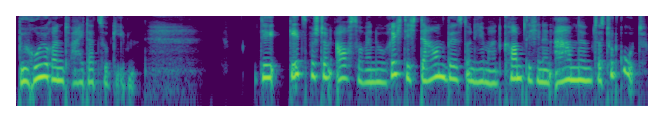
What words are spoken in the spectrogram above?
berührend weiterzugeben. Dir geht's bestimmt auch so, wenn du richtig down bist und jemand kommt, dich in den Arm nimmt, das tut gut.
